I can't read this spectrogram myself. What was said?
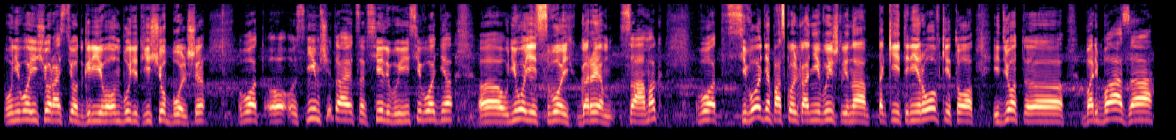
у него еще растет грива, он будет еще больше. Вот, с ним считаются все львы сегодня. У него есть свой гарем самок. Вот, сегодня, поскольку они вышли на такие тренировки, то идет борьба за,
